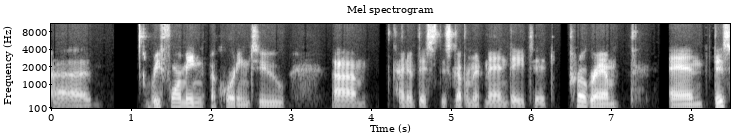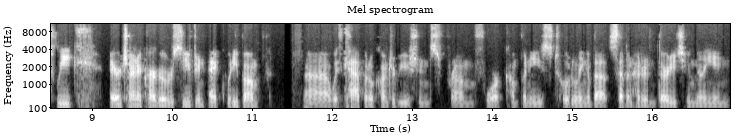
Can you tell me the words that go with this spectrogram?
uh, reforming according to um, kind of this this government mandated program. And this week, Air China Cargo received an equity bump uh, with capital contributions from four companies totaling about 732 million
